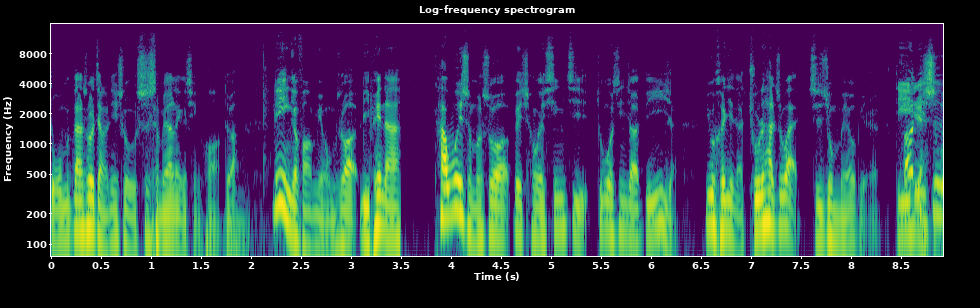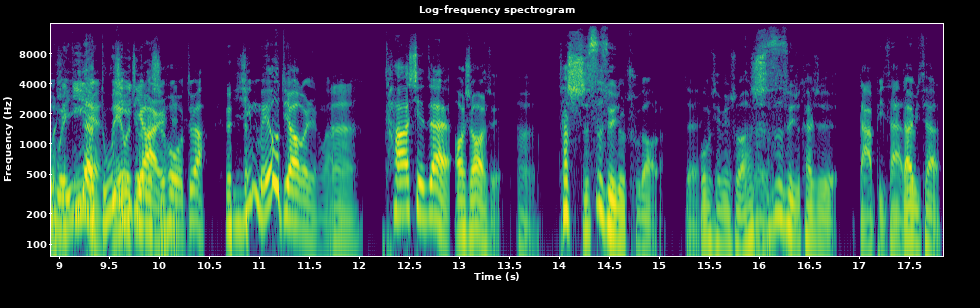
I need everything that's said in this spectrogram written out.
我们单说奖金收入是什么样的一个情况，对吧？另一个方面，我们说李培南，他为什么说被称为星际中国星际二第一人？因为很简单，除了他之外，其实就没有别人。第一你是唯一的独行者的时候，对吧？已经没有第二个人了。嗯他现在二十二岁，嗯，他十四岁就出道了。对我们前面说，他十四岁就开始打比赛了。打比赛了。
